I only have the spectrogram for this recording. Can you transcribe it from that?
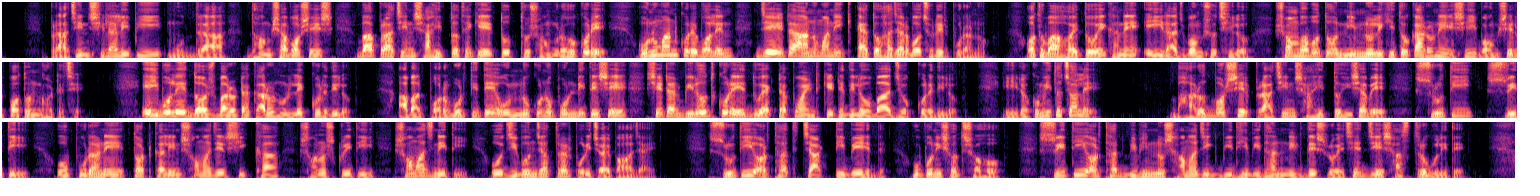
প্রাচীন শিলালিপি, মুদ্রা, ধ্বংসাবশেষ বা প্রাচীন সাহিত্য থেকে তথ্য সংগ্রহ করে অনুমান করে বলেন যে এটা আনুমানিক এত হাজার বছরের পুরানো। অথবা হয়তো এখানে এই রাজবংশ ছিল, সম্ভবত নিম্নলিখিত কারণে সেই বংশের পতন ঘটেছে। এই বলে দশ বারোটা কারণ উল্লেখ করে দিল। আবার পরবর্তীতে অন্য কোনো পণ্ডিত এসে সেটার বিরোধ করে দু একটা পয়েন্ট কেটে দিল বা যোগ করে দিল। এই রকমই তো চলে। ভারতবর্ষের প্রাচীন সাহিত্য হিসাবে শ্রুতি, স্মৃতি ও পুরাণে তৎকালীন সমাজের শিক্ষা, সংস্কৃতি, সমাজনীতি ও জীবনযাত্রার পরিচয় পাওয়া যায়। শ্রুতি অর্থাৎ চারটি বেদ, উপনিষদ সহ। স্মৃতি অর্থাৎ বিভিন্ন সামাজিক বিধিবিধান নির্দেশ রয়েছে যে শাস্ত্রগুলিতে।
